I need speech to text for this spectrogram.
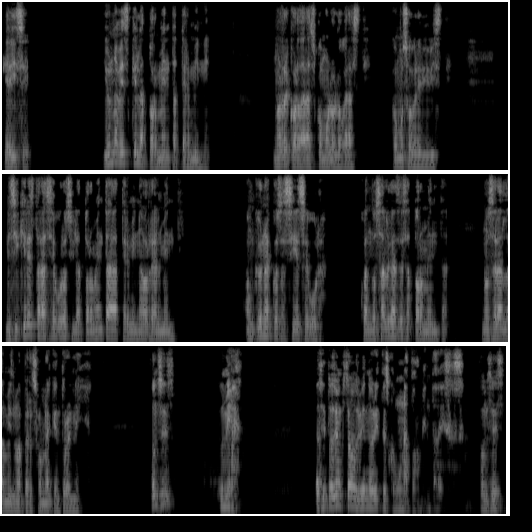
que dice, y una vez que la tormenta termine, no recordarás cómo lo lograste, cómo sobreviviste. Ni siquiera estarás seguro si la tormenta ha terminado realmente. Aunque una cosa sí es segura, cuando salgas de esa tormenta, no serás la misma persona que entró en ella. Entonces, pues mira, la situación que estamos viendo ahorita es como una tormenta de esas. Entonces,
